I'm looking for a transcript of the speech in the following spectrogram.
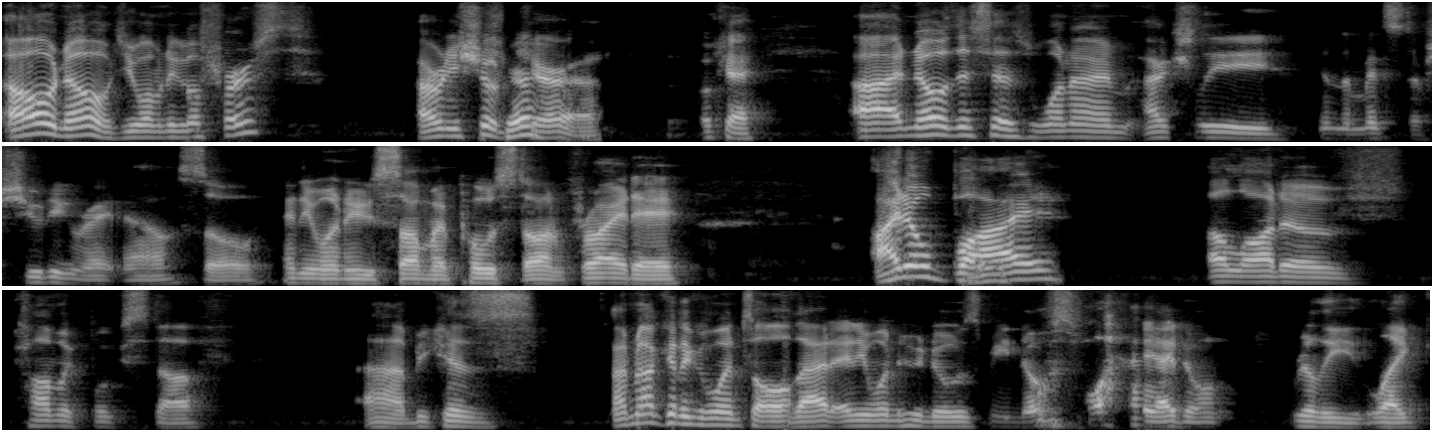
Oh no! Do you want me to go first? I already showed Sure. Kara. Okay. Uh, no, this is one I'm actually in the midst of shooting right now. So anyone who saw my post on Friday, I don't buy a lot of comic book stuff uh, because I'm not going to go into all that. Anyone who knows me knows why I don't really like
